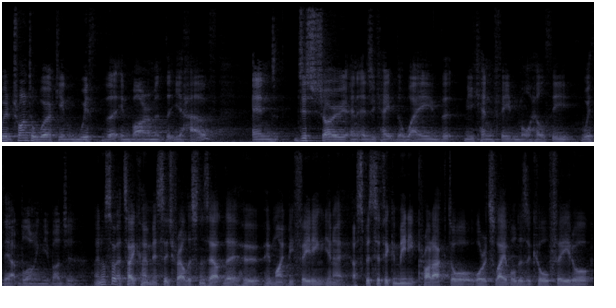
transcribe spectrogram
we're trying to work in with the environment that you have, and just show and educate the way that you can feed more healthy without blowing your budget. And also a take-home message for our listeners out there who, who might be feeding, you know, a specific mini product or, or it's labelled as a cool feed or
